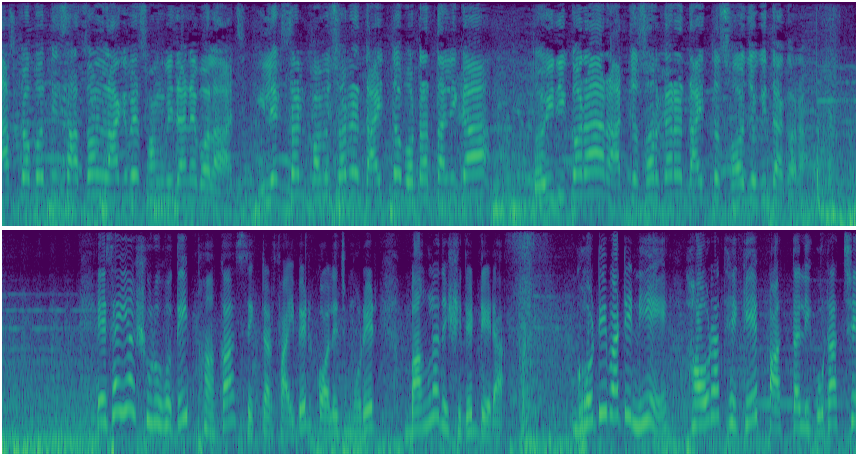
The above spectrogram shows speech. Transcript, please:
রাষ্ট্রপতি শাসন লাগবে সংবিধানে বলা আছে। ইলেকশন কমিশনের দায়িত্ব ভোটার তালিকা তৈরি করা, রাজ্য সরকারের দায়িত্ব সহযোগিতা করা। এসআইআর শুরু হতেই ফাঁকা সেক্টর ফাইভের কলেজ মোড়ের বাংলাদেশিদের ডেরা। ঘটিবাটি নিয়ে হাওড়া থেকে পাততালি গোটাচ্ছে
